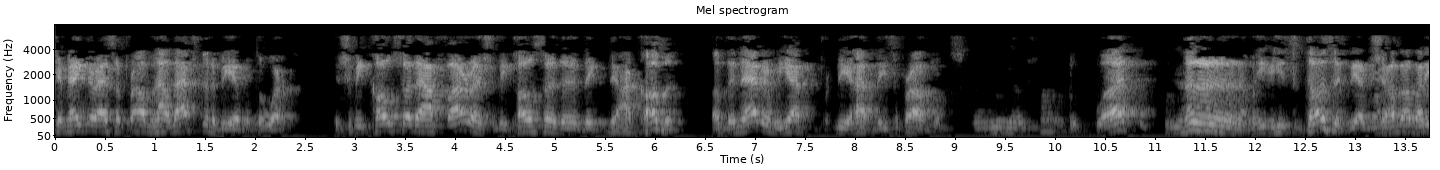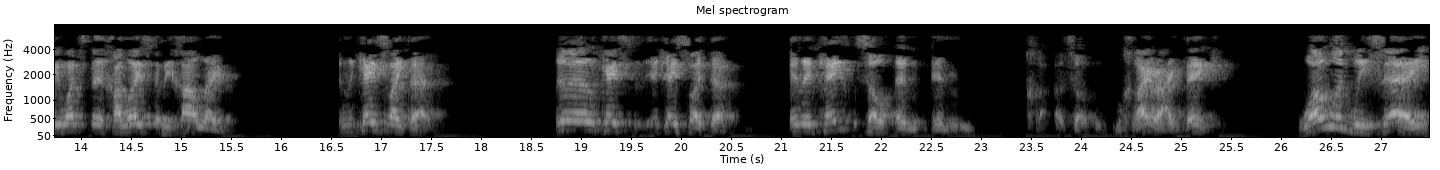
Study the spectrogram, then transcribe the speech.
Kimeger has a problem how that's going to be able to work. It should be closer to Afara, it should be closer to the, the Akaman of the netter, we have, we have these problems. What? No, no, no, no, no. He, he does it, have Shava, but he wants the Chalais to be Chal later. In the case like that. In a case, a case like that. In a case, so, in, in, so, I think, what would we say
